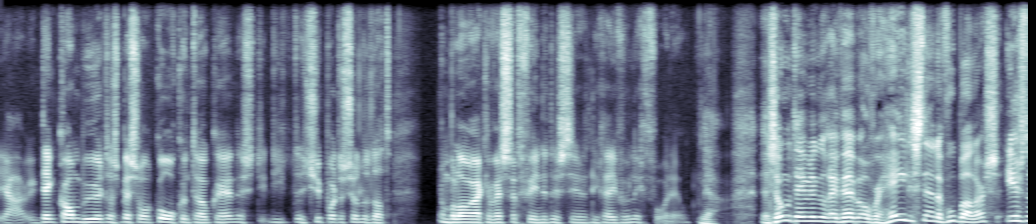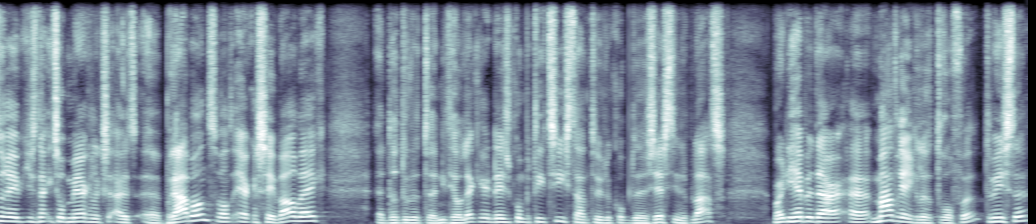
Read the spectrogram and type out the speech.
ja, ik denk Cambuur, dat is best wel kolkend ook. Hè. Dus die, die, de supporters zullen dat een belangrijke wedstrijd vinden. Dus die, die geven wellicht voordeel. Ja. En zometeen wil ik nog even hebben over hele snelle voetballers. Eerst nog eventjes naar iets opmerkelijks uit uh, Brabant. Want RKC Waalwijk, uh, dat doet het uh, niet heel lekker deze competitie. Staat natuurlijk op de 16e plaats. Maar die hebben daar maatregelen getroffen. Tenminste,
